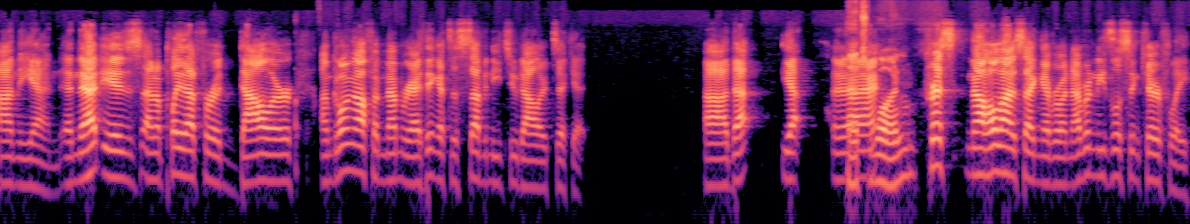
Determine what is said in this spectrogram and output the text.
on the end. And that is, I'm going to play that for a dollar. I'm going off of memory. I think it's a $72 ticket. Uh, that, yeah. That's I, one. Chris, now hold on a second, everyone. Everyone needs to listen carefully.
